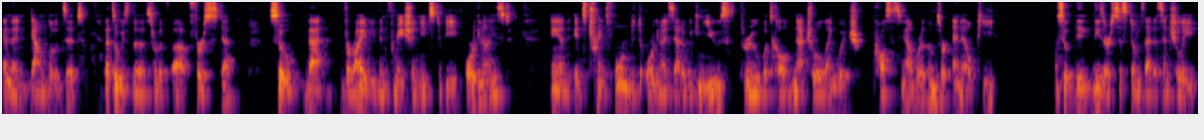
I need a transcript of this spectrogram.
and then downloads it. That's always the sort of uh, first step. So that variety of information needs to be organized and it's transformed into organized data we can use through what's called natural language processing algorithms or NLP. So the, these are systems that essentially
